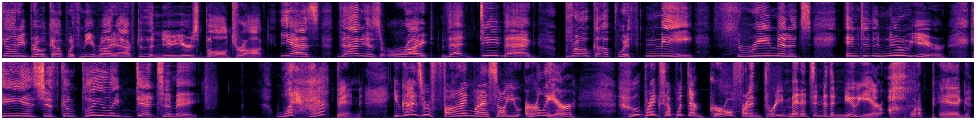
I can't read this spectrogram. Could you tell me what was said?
Scotty broke up with me right after the New Year's ball dropped. Yes, that is right. That D bag broke up with me three minutes into the new year. He is just completely dead to me. What happened? You guys were fine when I saw you earlier. Who breaks up with their girlfriend three minutes into the new year? Oh, what a pig.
